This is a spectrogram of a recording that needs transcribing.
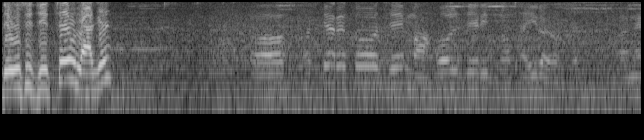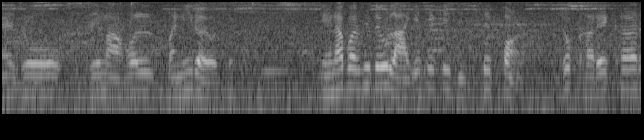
દેવુસિંહ, જીતશે એવું લાગે? અત્યારે તો જે માહોલ જે રીતનો થઈ રહ્યો છે અને જો જે માહોલ બની રહ્યો છે એના પરથી તો એવું લાગે છે કે જીતશે પણ જો ખરેખર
